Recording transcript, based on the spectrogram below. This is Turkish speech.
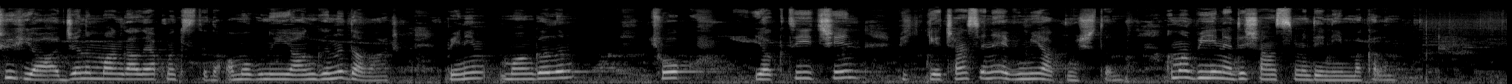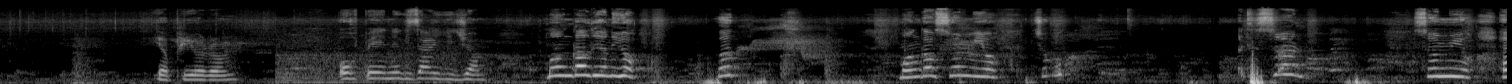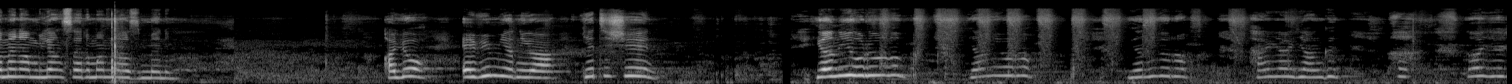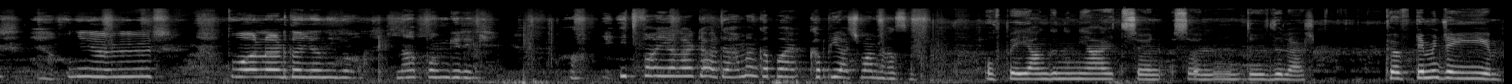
Tüh ya canım mangal yapmak istedi ama bunun yangını da var. Benim mangalım çok yaktığı için bir, geçen sene evimi yakmıştım. Ama bir yine de şansımı deneyeyim bakalım. Yapıyorum. Oh be ne güzel yiyeceğim. Mangal yanıyor. Bak. Mangal sönmüyor. Çabuk. Hadi sön. Sönmüyor. Hemen ambulans aramam lazım benim. Alo, evim yanıyor. Yetişin. Yanıyorum. Yanıyorum. Yanıyorum. Her yer yangın. Ah, Hayır. Hayır. Duvarlar da yanıyor. Ne yapmam gerek? Ah, İtfaiyeler geldi. Hemen kapı, kapıyı açmam lazım. Of be yangını nihayet sön- söndürdüler. Köftemi de yiyeyim.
